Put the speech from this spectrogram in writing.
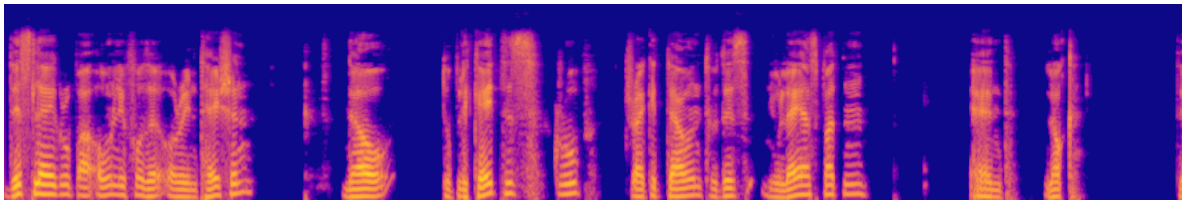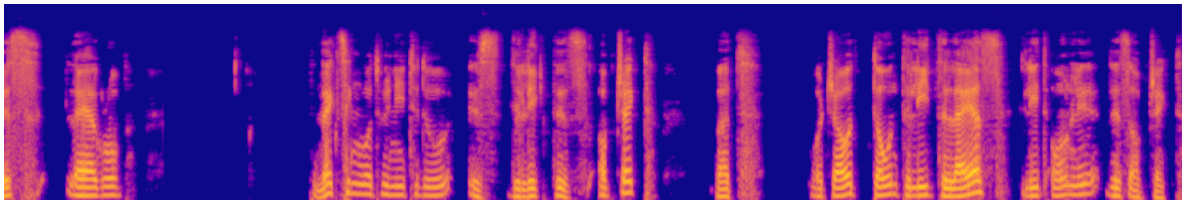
this layer group are only for the orientation. Now duplicate this group drag it down to this new layers button and lock this layer group. The next thing what we need to do is delete this object, but watch out, don't delete the layers, delete only this object.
